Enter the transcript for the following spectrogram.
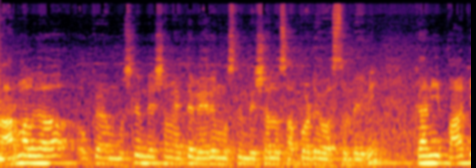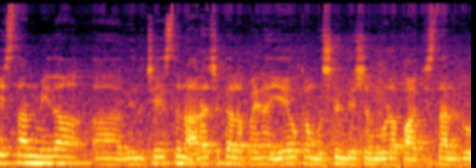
నార్మల్గా ఒక ముస్లిం దేశం అయితే వేరే ముస్లిం దేశాల్లో సపోర్ట్గా వస్తుండేవి. కానీ పాకిస్తాన్ మీద వీళ్ళు చేస్తున్న అరాచకాలపైన ఏ ఒక్క ముస్లిం దేశం కూడా పాకిస్తాన్కు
